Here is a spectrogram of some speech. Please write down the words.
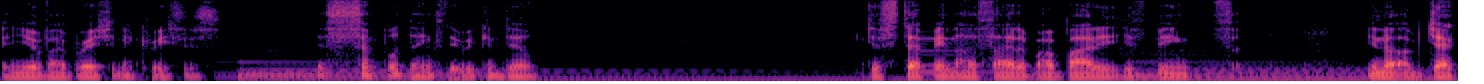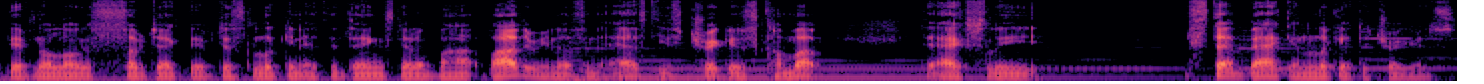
and your vibration increases. It's simple things that we can do. Just stepping outside of our body, just being, you know, objective, no longer subjective, just looking at the things that are bo- bothering us. And as these triggers come up, to actually step back and look at the triggers.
